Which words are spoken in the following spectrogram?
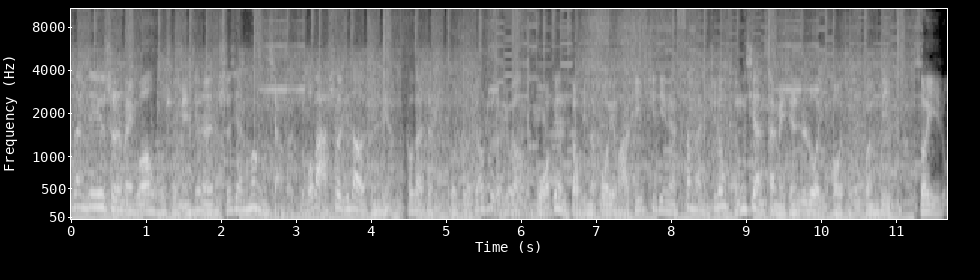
洛杉矶是美国无数年轻人实现梦想的。我把涉及到的景点都在这里做出了标注。一个火遍抖音的玻璃滑梯，距地面三百米，其中红线在每天日落以后就会关闭。所以，如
